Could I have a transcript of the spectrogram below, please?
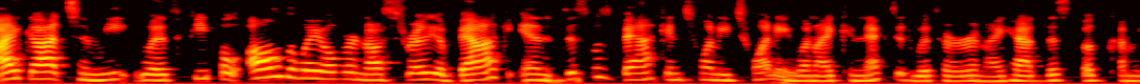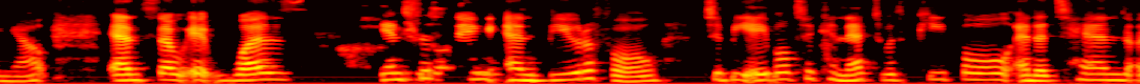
I got to meet with people all the way over in Australia back in this was back in 2020 when I connected with her and I had this book coming out. And so it was interesting and beautiful to be able to connect with people and attend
